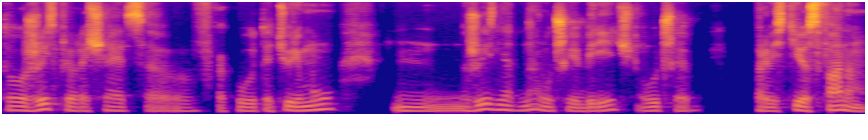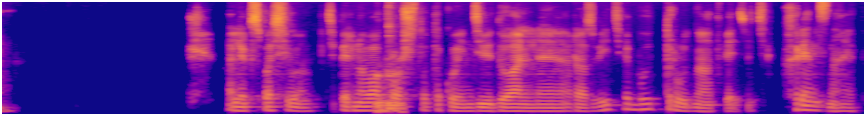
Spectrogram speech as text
то жизнь превращается в какую-то тюрьму. Жизнь одна, лучше ее беречь, лучше провести ее с фаном. Олег, спасибо. Теперь на вопрос, что такое индивидуальное развитие, будет трудно ответить. Хрен знает.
